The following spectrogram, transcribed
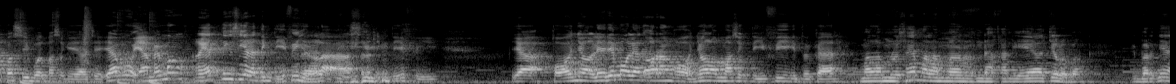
apa sih buat masuk ILC? Ya mau ya memang rating sih rating TV jelas, rating TV. Ya konyol, dia, dia mau lihat orang konyol masuk TV gitu kan. malah menurut saya malah merendahkan ILC loh bang ibaratnya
